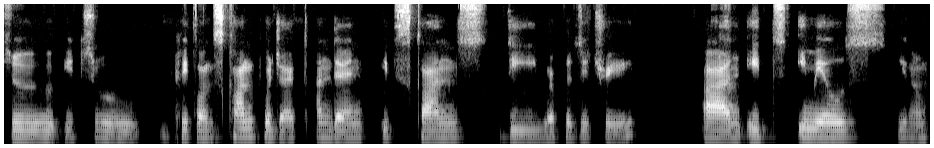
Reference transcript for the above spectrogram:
So it will click on scan project and then it scans the repository and it emails, you know,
